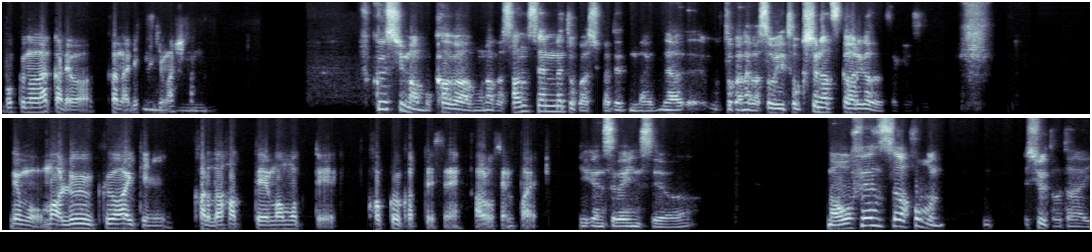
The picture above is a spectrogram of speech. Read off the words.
僕の中ではかなりつきました。うん福島も香川もなんか3戦目とかしか出てないな、とかなんかそういう特殊な使われ方だった気がする。でも、まあ、ルーク相手に体張って守って、かっこよかったですね、アロー先輩。ディフェンスがいいんですよ。まあ、オフェンスはほぼシュート打たない。い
